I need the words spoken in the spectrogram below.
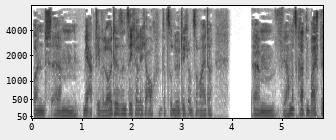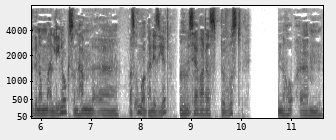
Und ähm, mehr aktive Leute sind sicherlich auch dazu nötig und so weiter. Ähm, wir haben uns gerade ein Beispiel genommen an Linux und haben äh, was umorganisiert. Mhm. Bisher war das bewusst ein, ähm,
